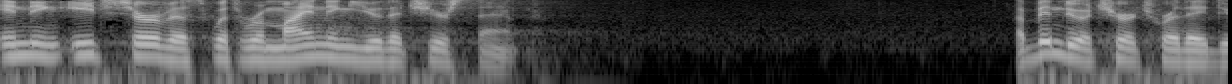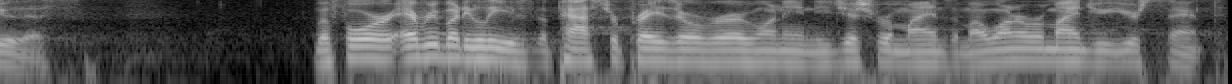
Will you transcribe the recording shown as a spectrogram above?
ending each service with reminding you that you're sent. I've been to a church where they do this. Before everybody leaves, the pastor prays over everyone and he just reminds them, I want to remind you you're sent.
